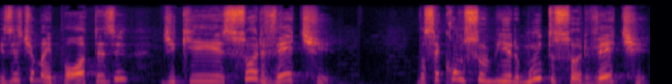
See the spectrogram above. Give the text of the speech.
Existe uma hipótese de que sorvete, você consumir muito sorvete,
